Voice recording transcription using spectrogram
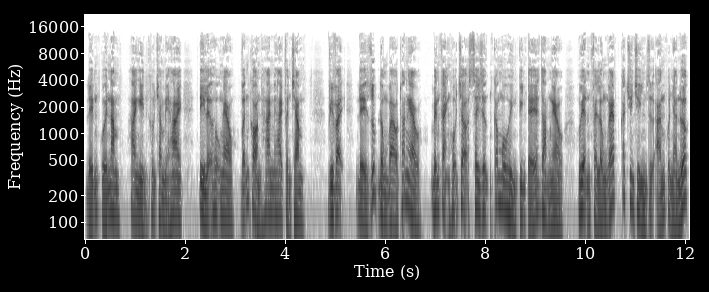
Đến cuối năm 2012, tỷ lệ hộ nghèo vẫn còn 22%. Vì vậy, để giúp đồng bào thoát nghèo, bên cạnh hỗ trợ xây dựng các mô hình kinh tế giảm nghèo, huyện phải lồng ghép các chương trình dự án của nhà nước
